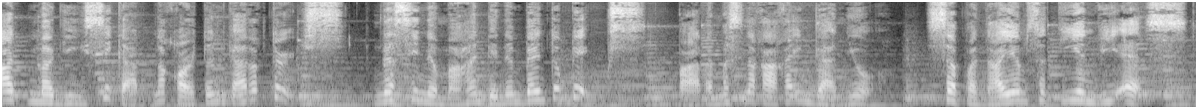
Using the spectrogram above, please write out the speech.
at maging sikat na cartoon characters na sinamahan din ng bento pics para mas nakakainganyo. Sa panayam sa TNVS,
